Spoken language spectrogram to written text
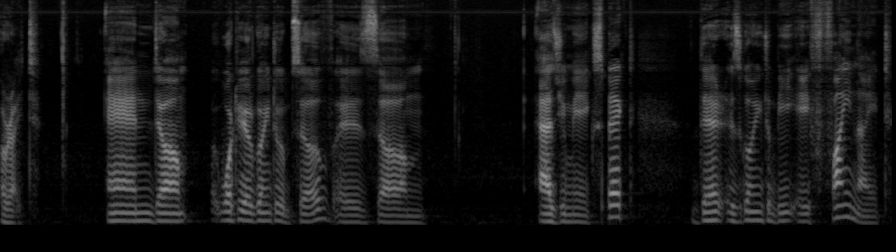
All right. And um, what we are going to observe is, um, as you may expect, there is going to be a finite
